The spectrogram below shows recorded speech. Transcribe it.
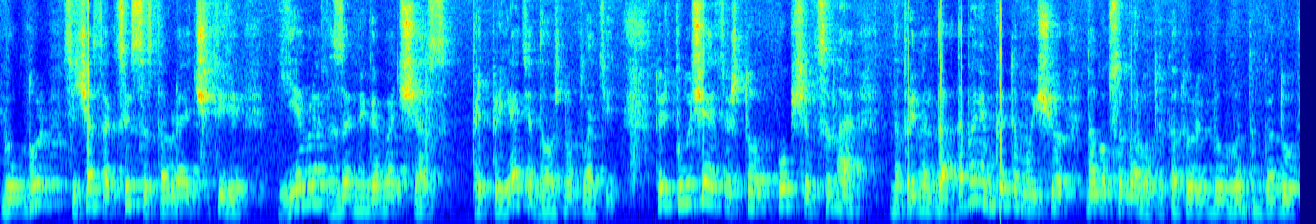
был ноль. Сейчас акциз составляет 4 евро за мегаватт-час предприятие должно платить. То есть получается, что общая цена, например, да, добавим к этому еще налог с оборота, который был в этом году,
